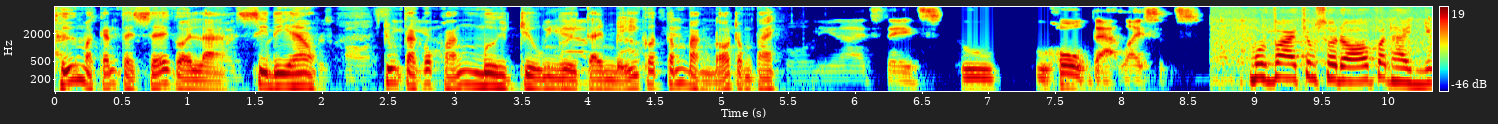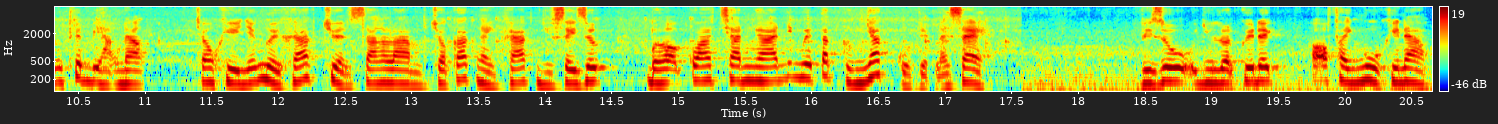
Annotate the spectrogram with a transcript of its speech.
thứ mà cánh tài xế gọi là CDL. Chúng ta có khoảng 10 triệu người tại Mỹ có tấm bằng đó trong tay. Một vài trong số đó vận hành những thiết bị hạng nặng, trong khi những người khác chuyển sang làm cho các ngành khác như xây dựng bởi họ qua chán ngán những nguyên tắc cứng nhắc của việc lái xe. Ví dụ như luật quy định họ phải ngủ khi nào,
